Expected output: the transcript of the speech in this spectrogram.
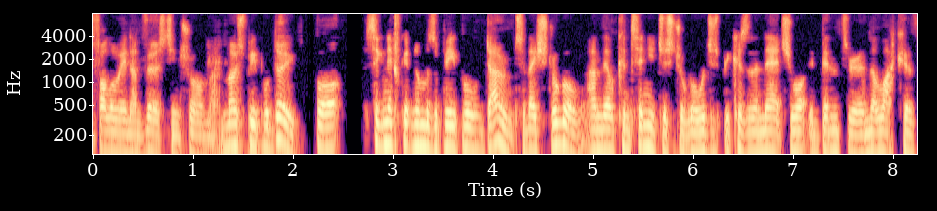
following adversity and trauma. Most people do. But significant numbers of people don't. So they struggle and they'll continue to struggle just because of the nature of what they've been through and the lack of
